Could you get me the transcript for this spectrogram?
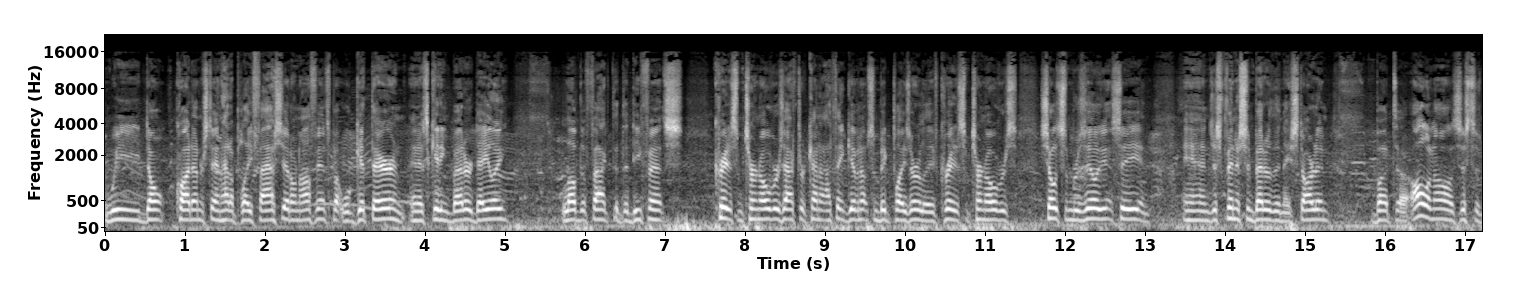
We don't quite understand how to play fast yet on offense, but we'll get there, and, and it's getting better daily. Love the fact that the defense created some turnovers after kind of I think giving up some big plays early. They've created some turnovers, showed some resiliency, and and just finishing better than they started. But uh, all in all, it's just a,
